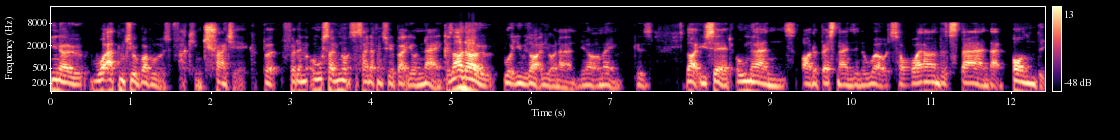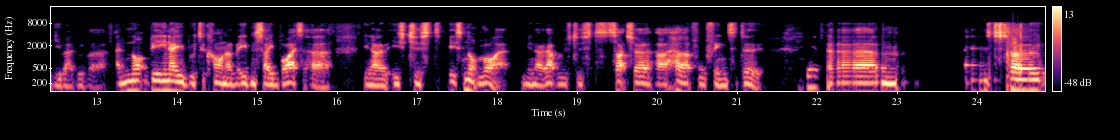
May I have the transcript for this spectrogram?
you know, what happened to your brother was fucking tragic. But for them also not to say nothing to you about your nan, because I know what you was like with your nan, you know what I mean? Because like you said, all nans are the best nans in the world. So I understand that bond that you had with her and not being able to kind of even say bye to her, you know, it's just, it's not right. You know, that was just such a, a hurtful thing to do. Yeah. Um, and so,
